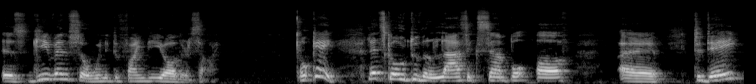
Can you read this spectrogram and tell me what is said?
is given, so we need to find the other side. Okay, let's go to the last example of uh, today.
